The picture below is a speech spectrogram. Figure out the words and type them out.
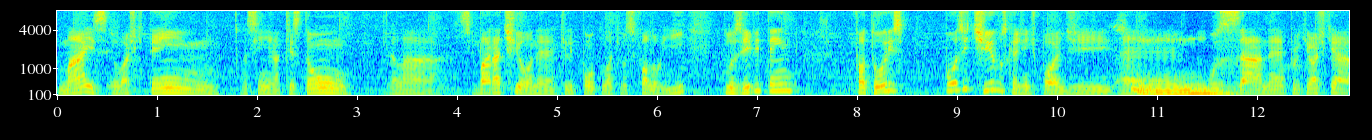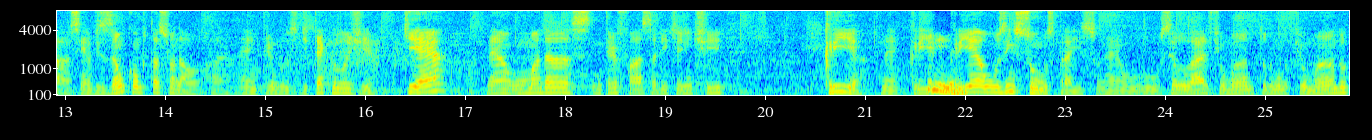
mas eu acho que tem, assim, a questão, ela se barateou, né? Aquele ponto lá que você falou. E, inclusive, tem fatores positivos que a gente pode é, usar, né? Porque eu acho que a, assim, a visão computacional, é, em termos de tecnologia, que é né, uma das interfaces ali que a gente cria, né? Cria, cria. os insumos para isso, né? O, o, celular filmando, todo mundo filmando,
